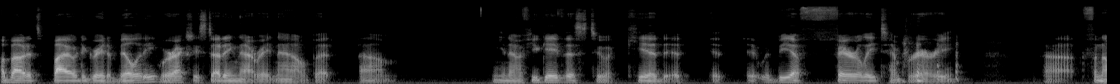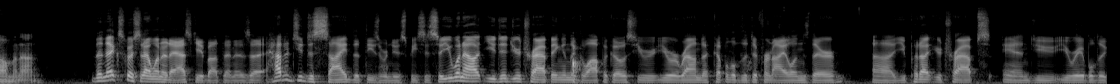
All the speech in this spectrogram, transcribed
about its biodegradability. We're actually studying that right now. But um, you know, if you gave this to a kid, it it, it would be a fairly temporary uh, phenomenon. The next question I wanted to ask you about then is uh, how did you decide that these were new species? So you went out, you did your trapping in the Galapagos. You were, you were around a couple of the different islands there. Uh, you put out your traps and you, you were able to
